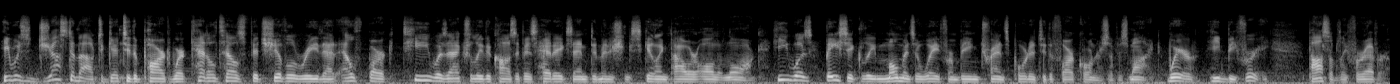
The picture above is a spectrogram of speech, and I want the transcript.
He was just about to get to the part where Kettle tells Fitz Chivalry that Elfbark tea was actually the cause of his headaches and diminishing skilling power all along. He was basically moments away from being transported to the far corners of his mind, where he'd be free, possibly forever.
